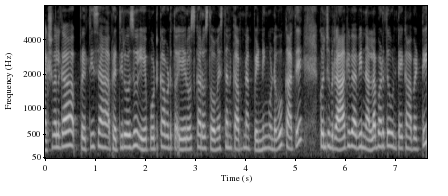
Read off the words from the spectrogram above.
యాక్చువల్గా ప్రతిసా ప్రతిరోజు ఏ పూట కాబట్టి ఏ రోజుకి ఆ రోజు తోమేస్తాను కాబట్టి నాకు పెండింగ్ ఉండవు. కాకపోతే కొంచెం రాగివి అవి నల్లబడుతూ ఉంటాయి కాబట్టి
